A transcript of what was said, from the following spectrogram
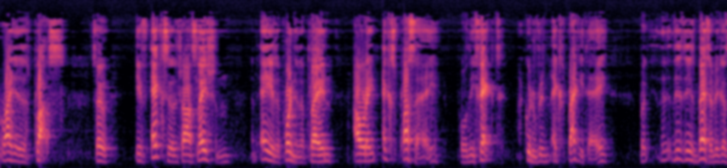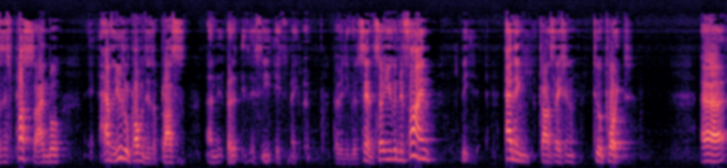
write it as plus. So if x is a translation and a is a point in the plane, I'll write x plus a for the effect. I could have written x bracket a, but this is better because this plus sign will have the usual properties of plus, and but it, it, it makes perfectly good sense. So you can define the adding translation to a point. Uh,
